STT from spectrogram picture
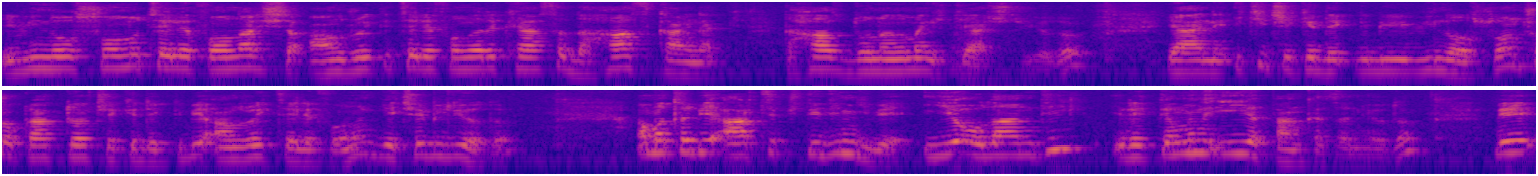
E, Windows Phone'lu telefonlar işte Android'li telefonlara kıyasla daha az kaynak, daha az donanıma ihtiyaç duyuyordu. Yani iki çekirdekli bir Windows Phone çok rahat dört çekirdekli bir Android telefonun geçebiliyordu. Ama tabii artık dediğim gibi iyi olan değil, reklamını iyi yapan kazanıyordu. Ve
